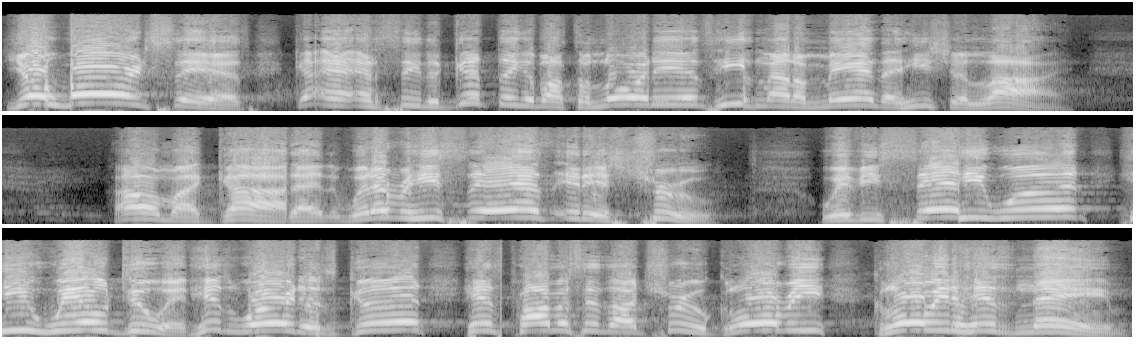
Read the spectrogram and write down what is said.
Your word says, and see, the good thing about the Lord is he is not a man that he should lie. Oh my God, that whatever he says, it is true. If he said he would, he will do it. His word is good. His promises are true. Glory, glory to his name.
